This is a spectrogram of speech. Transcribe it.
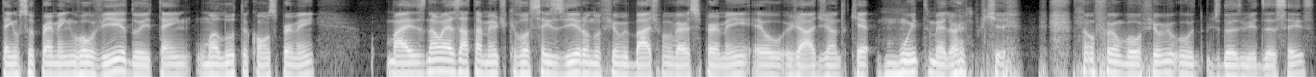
tem o Superman envolvido e tem uma luta com o Superman, mas não é exatamente o que vocês viram no filme Batman vs Superman. Eu já adianto que é muito melhor, porque não foi um bom filme, o de 2016.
